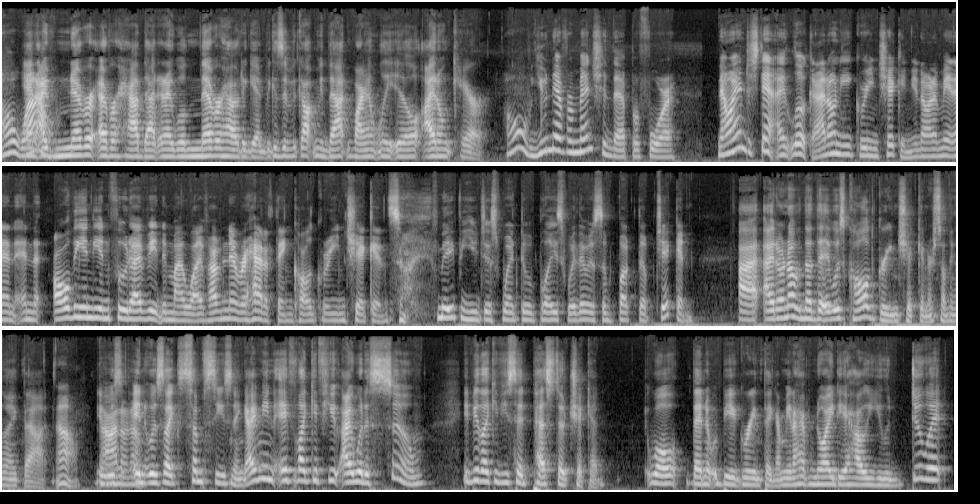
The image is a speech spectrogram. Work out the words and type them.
Oh, wow. And I've never ever had that, and I will never have it again because if it got me that violently ill, I don't care. Oh, you never mentioned that before. Now I understand. I look, I don't eat green chicken. You know what I mean? And and all the Indian food I've eaten in my life, I've never had a thing called green chicken. So maybe you just went to a place where there was some fucked up chicken. I, I don't know. No, it was called green chicken or something like that. Oh, it no, I don't know. and It was like some seasoning. I mean, if like if you, I would assume it'd be like if you said pesto chicken. Well, then it would be a green thing. I mean, I have no idea how you would do it,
